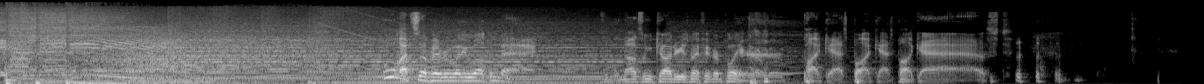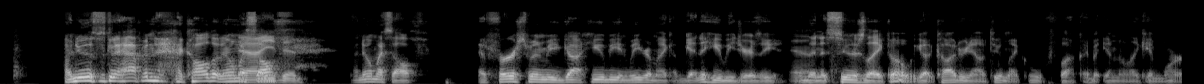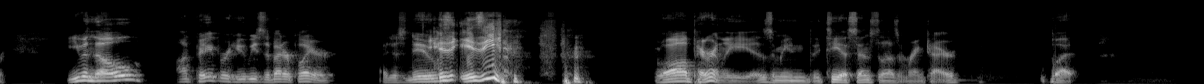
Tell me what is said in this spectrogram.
Yeah. What's up, everybody? Welcome back to the Nazem Kadri is my favorite player podcast, podcast, podcast. I knew this was going to happen. I called it. I know myself. did. I know myself. At first, when we got Hubie and Weegar, I'm like, I'm getting a Hubie jersey. Yeah. And then as soon as like, oh, we got Kadri now too, I'm like, oh fuck, I bet you I'm gonna like him more. Even though on paper Hubie's the better player, I just knew. Is is he? Well, apparently he is. I mean, the TSN still hasn't ranked higher. But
